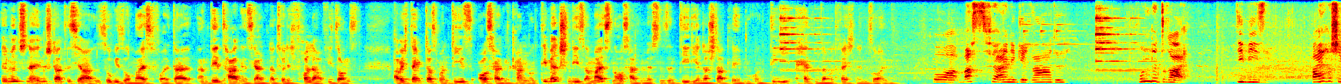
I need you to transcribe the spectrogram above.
in München der Innenstadt ist ja sowieso meist voll. Da an den Tagen ist sie halt natürlich voller wie sonst. Aber ich denke, dass man dies aushalten kann. Und die Menschen, die es am meisten aushalten müssen, sind die, die in der Stadt leben. Und die hätten damit rechnen sollen. Boah, was für eine Gerade. Runde 3. Die Wiesen. Bayerische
